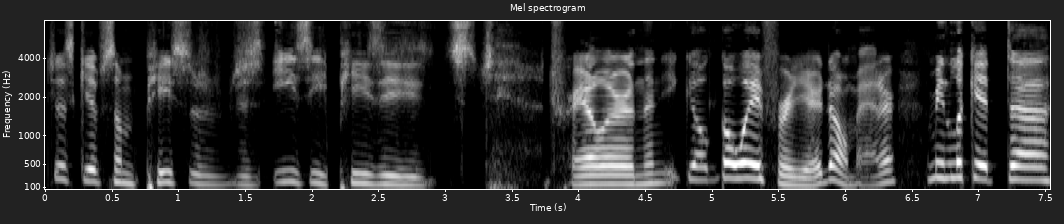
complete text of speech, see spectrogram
just give some piece of just easy peasy trailer, and then you go go away for a year. It don't matter. I mean, look at. uh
